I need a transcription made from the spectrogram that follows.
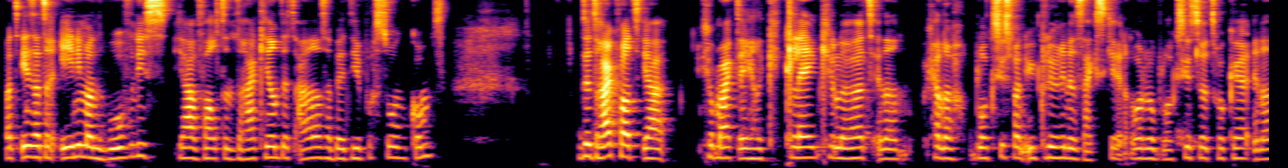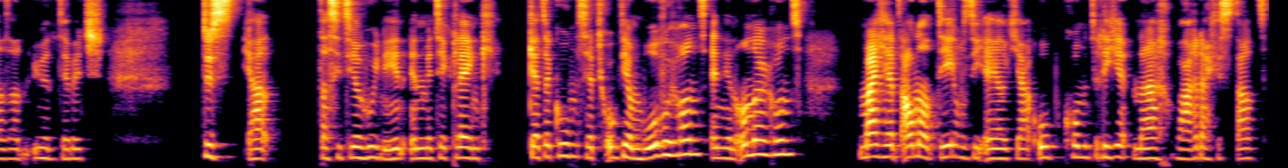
Want eens dat er één iemand boven is, ja, valt een draak heel de tijd aan als dat bij die persoon komt. De draak ja, je maakt eigenlijk klein geluid en dan gaan er blokjes van uw kleur in een zakje. En dan worden er blokjes getrokken en dat is dan uw damage. Dus ja, dat zit heel goed in. En met die klein catacombs heb je ook die aan bovengrond en die aan ondergrond. Maar je hebt allemaal tegels die eigenlijk ja, open komen te liggen naar waar dat je staat.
